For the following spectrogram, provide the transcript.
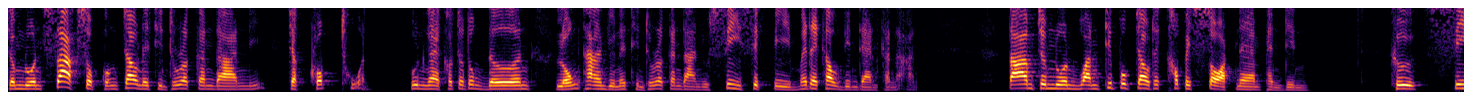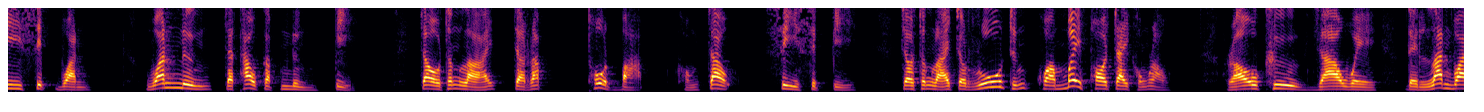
จำนวนซากศพของเจ้าในถิ่นทุรกันดารนนี้จะครบถ้วนพูดง่ายเขาจะต้องเดิน หลงทางอยู่ในถิ่นทุรกันดารอยู่ 40 ปี ไม่ได้เข้าดินแดนคณาอัน ตามจำนวนวันที่พวกเจ้าได้เข้าไปสอดแนมแผ่นดิน คือ 40 วัน วันหนึ่งจะเท่ากับหนึ่งปี เจ้าทั้งหลายจะรับโทษบาปของเจ้า 40 ปี เจ้าทั้งหลายจะรู้ถึงความไม่พอใจของเรา เราคือยาเวได้ลั่นวา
